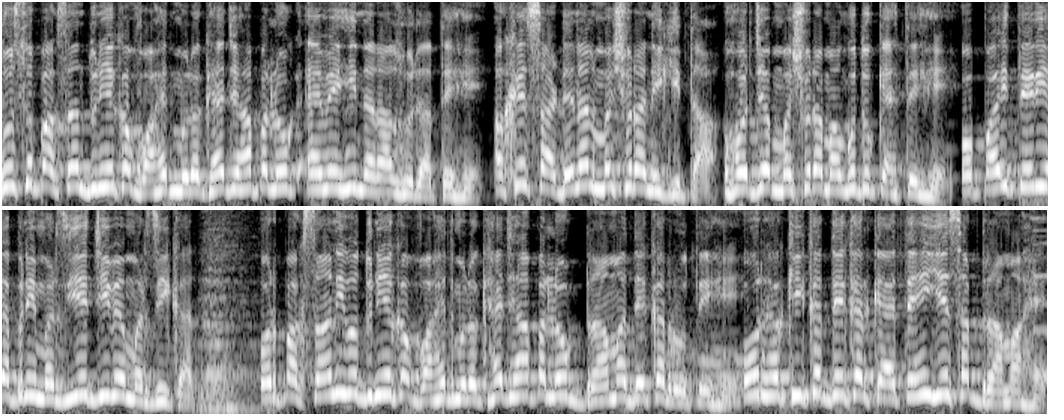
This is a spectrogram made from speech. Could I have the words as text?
दोस्तों, पाकिस्तान दुनिया का वाहिद मुल्क है जहाँ पर लोग एवं ही नाराज़ हो जाते हैं। आखिर साढ़े नाल मशवरा नहीं किया और जब मशवरा मांगो तो कहते हैं और पाई तेरी अपनी मर्ज़ी है, जीवे मर्ज़ी कर। और पाकिस्तानी वो दुनिया का वाहिद मुल्क है जहाँ पर लोग ड्रामा देकर रोते हैं, और हकीकत देकर कहते हैं, ये सब ड्रामा है।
